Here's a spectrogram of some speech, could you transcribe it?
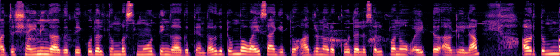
ಮತ್ತು ಶೈನಿಂಗ್ ಆಗುತ್ತೆ, ಕೂದಲು ತುಂಬ ಸ್ಮೂತಿಂಗ್ ಆಗುತ್ತೆ ಅಂತ. ಅವ್ರಿಗೆ ತುಂಬ ವಯಸ್ಸಾಗಿತ್ತು, ಆದ್ರೂ ಅವರ ಕೂದಲು ಸ್ವಲ್ಪನೂ ವೈಟ್ ಆಗಲಿಲ್ಲ. ಅವ್ರು ತುಂಬ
